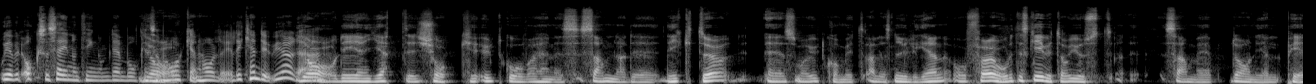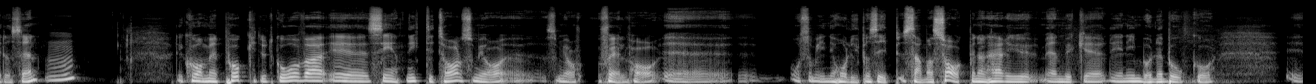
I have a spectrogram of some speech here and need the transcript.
Och jag vill också säga någonting om den boken ja. som Håkan håller i, det kan du göra. Ja, och det är en jättetjock utgåva av hennes samlade dikter eh, som har utkommit alldeles nyligen. Och förordet är skrivet av just samme Daniel Pedersen. Mm. Det kom en pocketutgåva eh, sent 90-tal som jag, eh, som jag själv har. Eh, och som innehåller i princip samma sak. Men den här är ju en mycket, det är en inbunden bok och eh,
